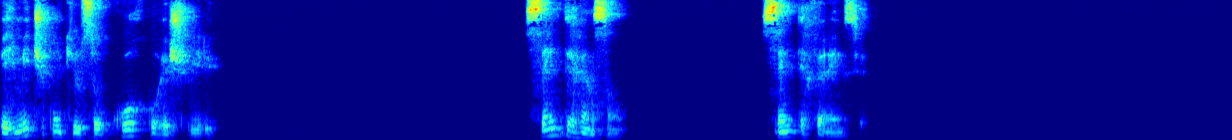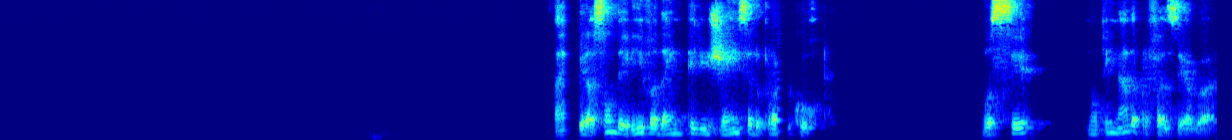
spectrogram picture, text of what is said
Permite com que o seu corpo respire. Sem intervenção. Sem interferência. A respiração deriva da inteligência do próprio corpo. Você não tem nada para fazer agora.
